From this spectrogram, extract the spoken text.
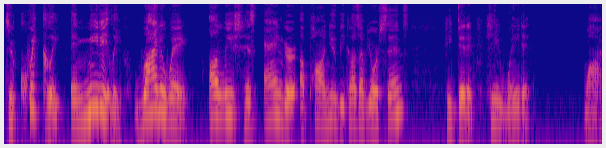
to quickly, immediately, right away unleash his anger upon you because of your sins, he didn't. He waited. Why?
